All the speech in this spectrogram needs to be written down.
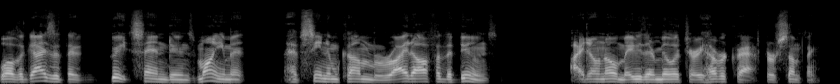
Well, the guys at the Great Sand Dunes Monument have seen him come right off of the dunes. I don't know, maybe they're military hovercraft or something.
